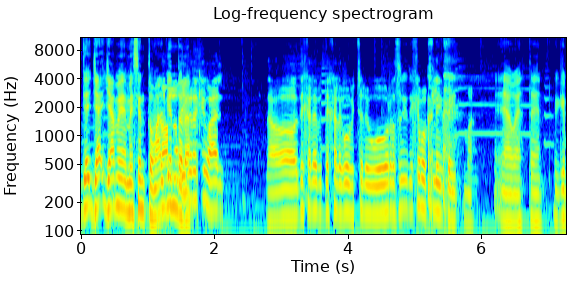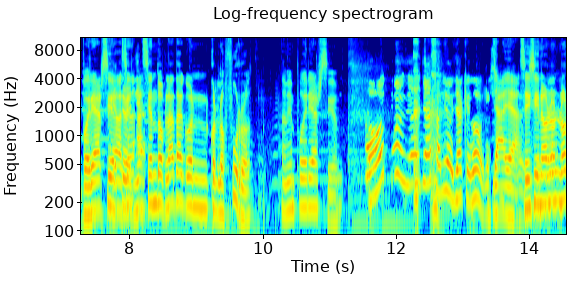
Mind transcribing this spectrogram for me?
ya, ya, ya me, me siento mal No, viéndola. yo creo que igual. No, déjala, déjala como pichole burro, dejemos clickbait más. Ya, bueno, está bien. Que podría haber sido haci- venía- haciendo plata con, con los furros. También podría haber sido. No, no, ya, ya salió, ya quedó. Ya, siento, ya. Sí, sí, no, no, no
